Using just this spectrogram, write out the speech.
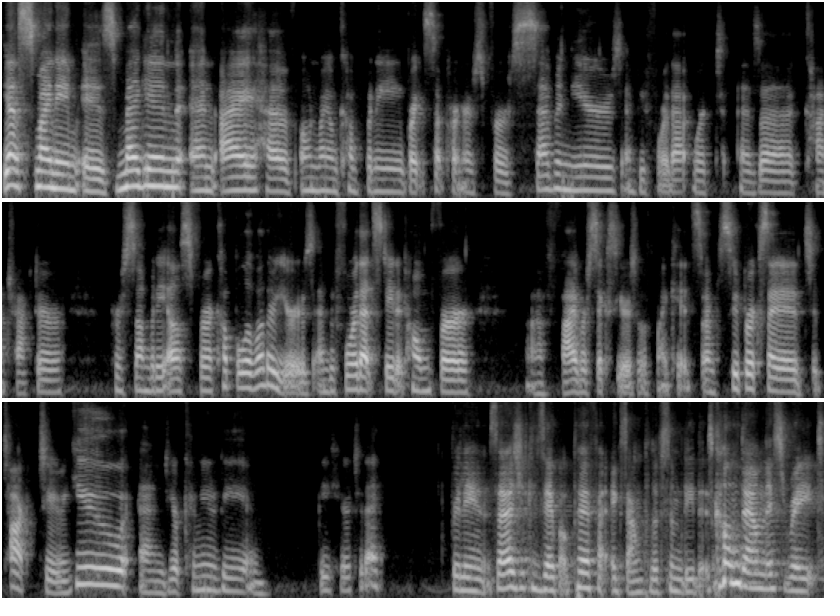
Yes, my name is Megan, and I have owned my own company, Brightstep Partners, for seven years. And before that, worked as a contractor for somebody else for a couple of other years. And before that, stayed at home for uh, five or six years with my kids. So I'm super excited to talk to you and your community and be here today. Brilliant. So as you can see, I've got a perfect example of somebody that's gone down this route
